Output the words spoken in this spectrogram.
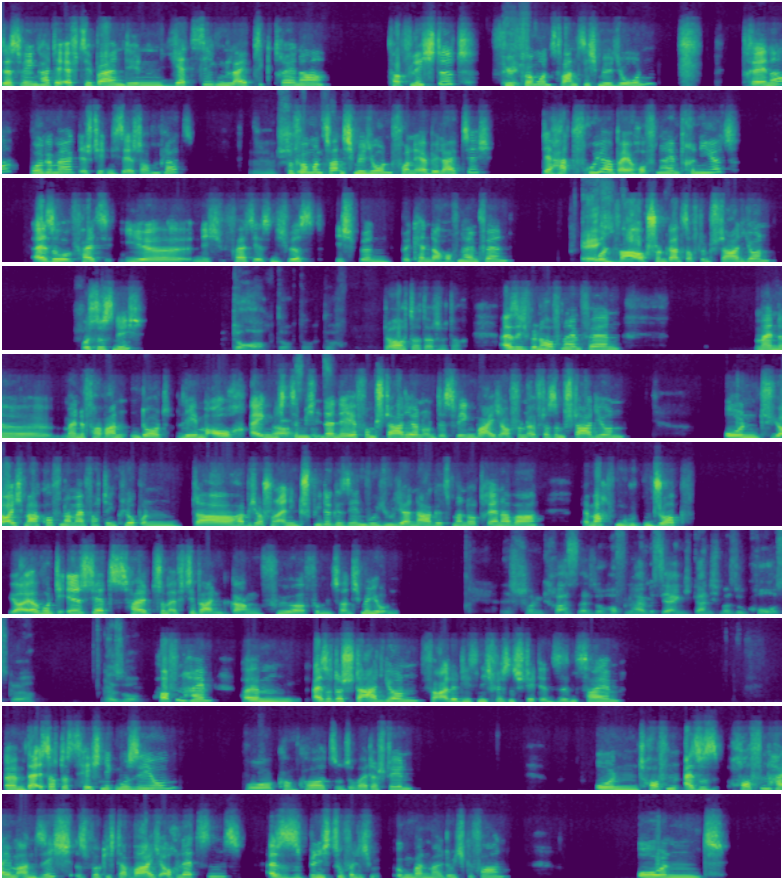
Deswegen hat der FC Bayern den jetzigen Leipzig-Trainer verpflichtet für Echt? 25 Millionen. Trainer, wohlgemerkt, er steht nicht selbst auf dem Platz. Für stimmt. 25 Millionen von RB Leipzig. Der hat früher bei Hoffenheim trainiert. Also, falls ihr nicht, falls ihr es nicht wisst, ich bin bekennender Hoffenheim-Fan Echt? und war auch schon ganz oft im Stadion. Wusstest du es nicht? Doch, doch, doch, doch. Doch, doch, doch, doch, doch. Also ich bin Hoffenheim-Fan. Meine, meine Verwandten dort leben auch eigentlich Ja, hast ziemlich in der Nähe vom Stadion und deswegen war ich auch schon öfters im Stadion. Und ja, ich mag Hoffenheim einfach den Club und da habe ich auch schon einige Spiele gesehen, wo Julian Nagelsmann dort Trainer war. Der macht einen guten Job. Ja, er wurde, ist jetzt halt zum FC Bayern gegangen für 25 Millionen. Ist schon krass. Also Hoffenheim ist ja eigentlich gar nicht mal so groß, gell? Also, Hoffenheim, ähm, also das Stadion, für alle, die es nicht wissen, steht in Sinsheim. Ähm, da ist auch das Technikmuseum, wo Concords und so weiter stehen. Und Hoffen, also Hoffenheim an sich ist wirklich, da war ich auch letztens. Also bin ich zufällig irgendwann mal durchgefahren. Und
